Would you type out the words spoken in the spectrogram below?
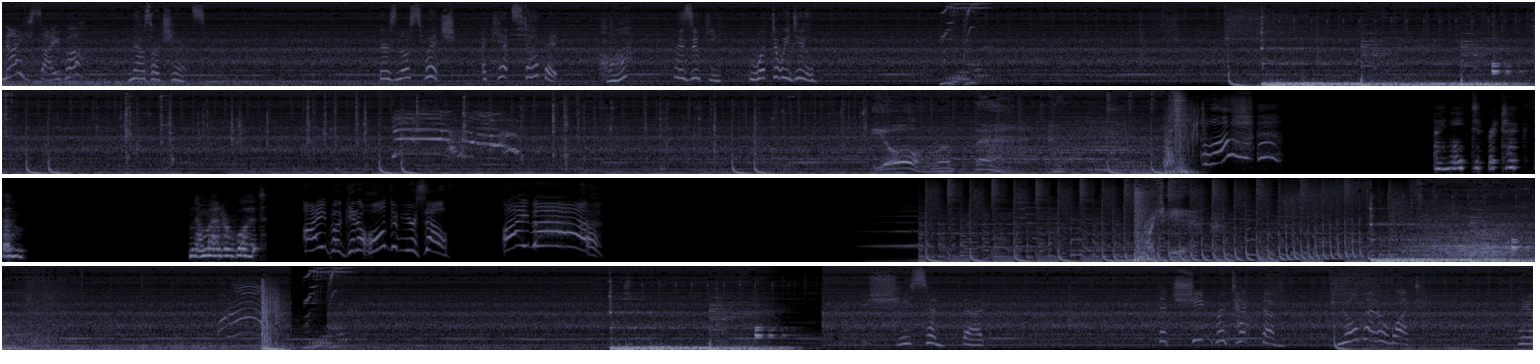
Nice, Aiba. Now's our chance. There's no switch. I can't stop it. Huh? Mizuki, what do we do?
